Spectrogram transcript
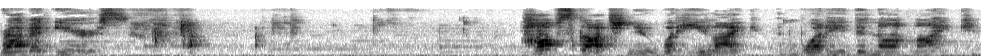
Rabbit ears. Hopscotch knew what he liked and what he did not like.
